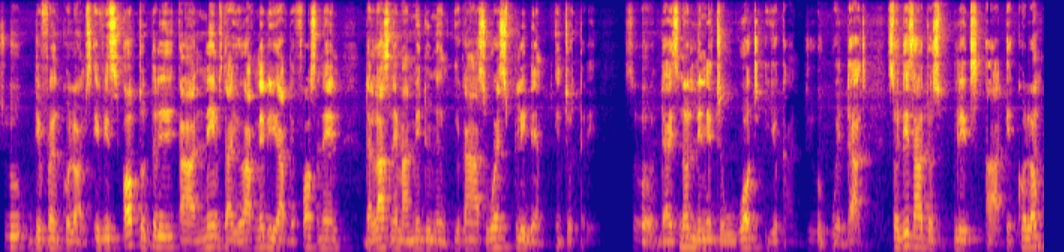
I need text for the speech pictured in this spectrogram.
two different columns. If it's up to three uh, names that you have, maybe you have the first name, the last name, and middle name, you can as well split them into three. So there is no limit to what you can do with that. So this is how to split uh, a column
